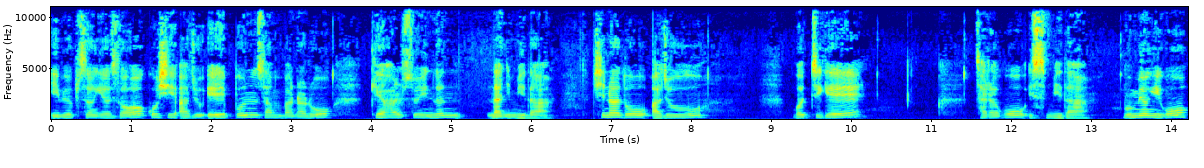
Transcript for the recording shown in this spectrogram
이벽성이어서 꽃이 아주 예쁜 산바나로 개할 수 있는 난입니다. 신화도 아주 멋지게 자라고 있습니다. 문명이고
